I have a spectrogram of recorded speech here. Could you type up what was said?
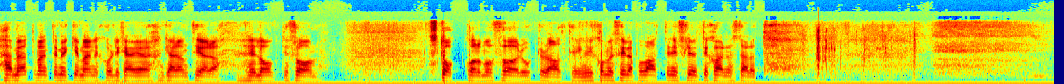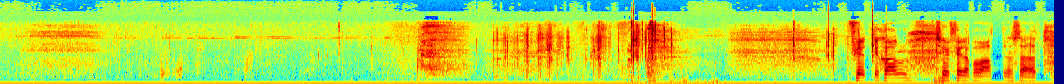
Här möter man inte mycket människor, det kan jag garantera. Det är långt ifrån Stockholm och förorter och allting. Vi kommer fylla på vatten i Flyttesjön istället. Flytt i sjön. ska vi fylla på vatten istället.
